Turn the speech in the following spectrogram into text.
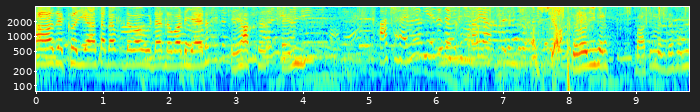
ਆ ਦੇਖੋ ਜੀ ਆ ਸਾਡਾ ਨਵਾਂ ਮੁੰਡਾ ਨਵਾਂ ਡਿਜ਼ਾਈਨ ਇਹ ਹੱਥ ਇਹ ਵੀ ਹੱਥ ਹੈ ਨਹੀਂ ਇਹਦੇ ਦੇਖ ਮੜਾ ਯਾਰ ਚਲੋ ਜੀ ਫਿਰ। ਬਾਅਦ ਹੀ ਮਿਲਦੇ ਤੁਹਾਨੂੰ।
